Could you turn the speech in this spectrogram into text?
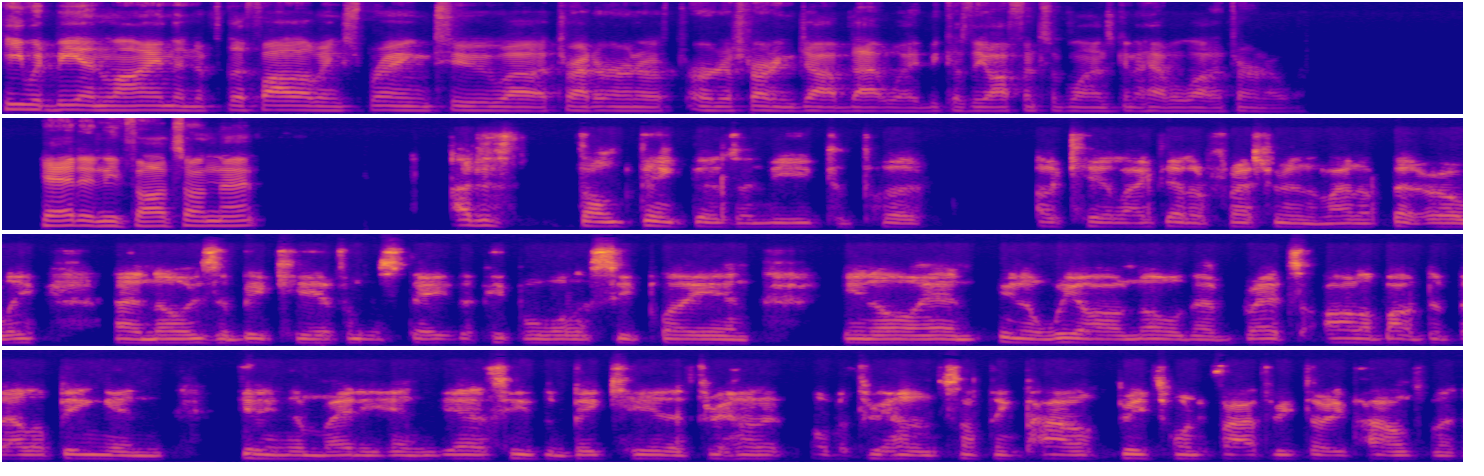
he would be in line then the following spring to uh, try to earn a earn a starting job that way because the offensive line is going to have a lot of turnover. Ed, any thoughts on that? I just don't think there's a need to put a kid like that, a freshman in the lineup that early. I know he's a big kid from the state that people want to see play, and you know, and you know, we all know that Brett's all about developing and getting them ready. And yes, he's a big kid at 300, over 300 something pounds, 325, 330 pounds, but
